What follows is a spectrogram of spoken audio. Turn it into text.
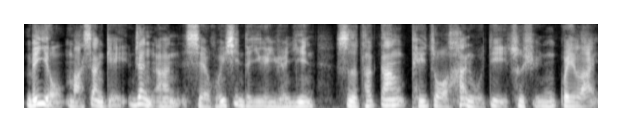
没有马上给任安写回信的一个原因是他刚陪着汉武帝出巡归来，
